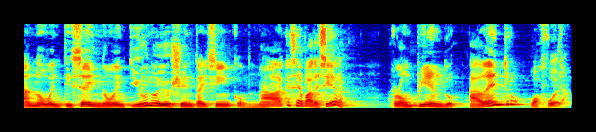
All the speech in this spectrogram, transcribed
a 96, 91 y 85, nada que se pareciera, rompiendo adentro o afuera.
